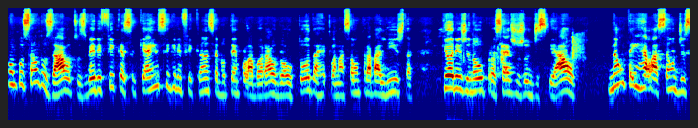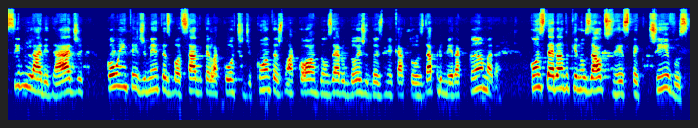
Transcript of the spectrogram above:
Compulsão dos autos, verifica-se que a insignificância no tempo laboral do autor da reclamação trabalhista que originou o processo judicial não tem relação de similaridade com o entendimento esboçado pela Corte de Contas no Acórdão 02 de 2014 da primeira Câmara, considerando que nos autos respectivos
